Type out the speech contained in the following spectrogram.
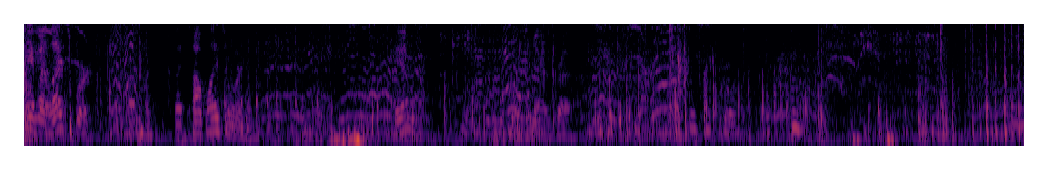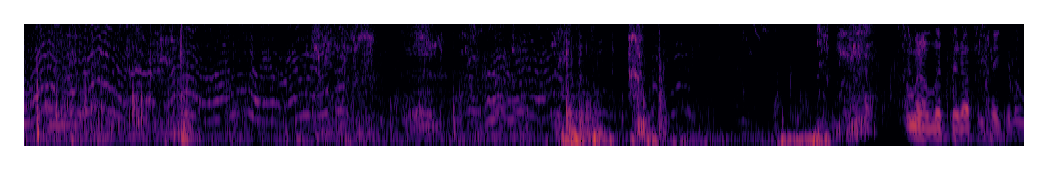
Hey, my lights work. My, my top lights are working. Yeah? I'm not impressed. This is cool. I'm gonna lift it up and take it over.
